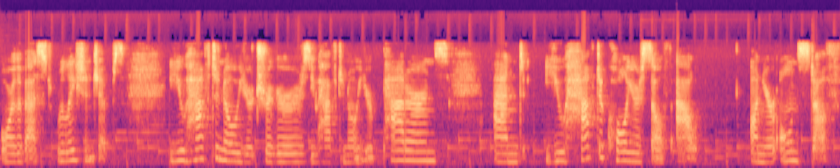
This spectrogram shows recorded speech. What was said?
or the best relationships. You have to know your triggers, you have to know your patterns, and you have to call yourself out on your own stuff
